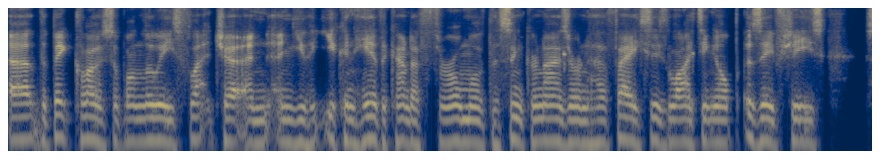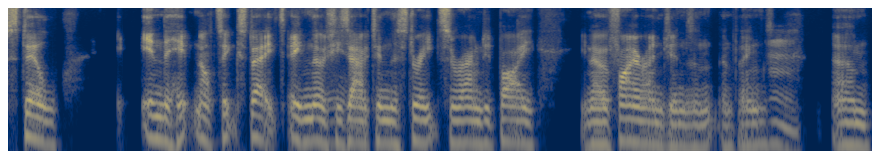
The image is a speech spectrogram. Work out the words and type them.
uh, the big close up on Louise Fletcher, and and you you can hear the kind of thrum of the synchronizer, and her face is lighting up as if she's still in the hypnotic state, even though she's out in the street surrounded by, you know, fire engines and and things. Hmm. Um,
